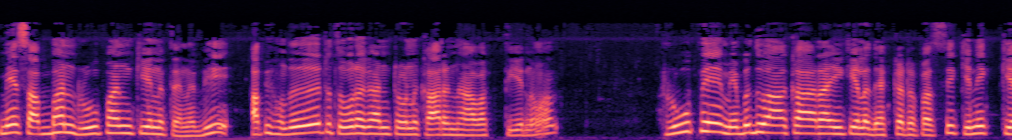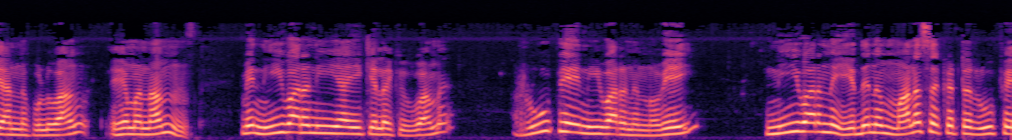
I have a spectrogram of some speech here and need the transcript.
මේ සබ්බන් රූපන් කියන තැනදී අපි හොඳට තෝරගන්න ඕන කාරණාවක් තියෙනවා. රූපේ මෙබඳු ආකාරයි කියලා දැක්කට පස්සේ කෙනෙක් කියන්න පුළුවන් එහෙමනම් මේ නීවරණීයයි කියලා කිව්වම රූපේ නීවරණ නොවේයි නීවරණ යෙදෙන මනසකට රූපය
